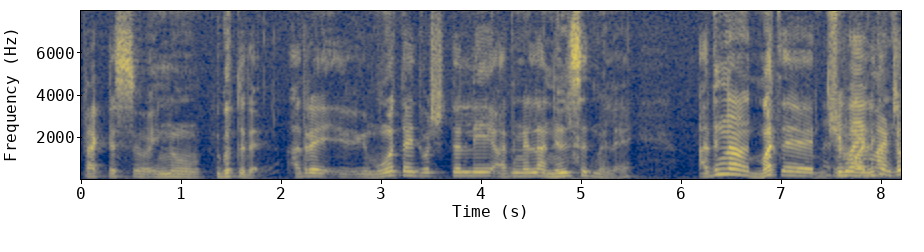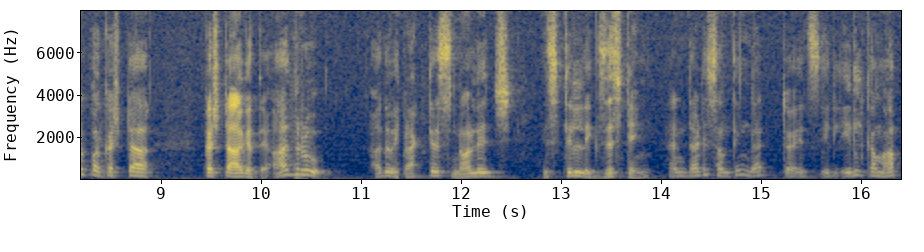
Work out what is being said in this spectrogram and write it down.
ಪ್ರಾಕ್ಟೀಸ್ ಇನ್ನೂ ಗೊತ್ತಿದೆ. ಆದರೆ ಈಗ ಮೂವತ್ತೈದು ವರ್ಷದಲ್ಲಿ ಅದನ್ನೆಲ್ಲ ನಿಲ್ಲಿಸಿದ ಮೇಲೆ ಅದನ್ನ ಮತ್ತೆ ಶುರು ಮಾಡಲಿಕ್ಕೆ ಒಂದು ಸ್ವಲ್ಪ ಕಷ್ಟ ಕಷ್ಟ ಆಗುತ್ತೆ ಆದರೂ ಅದು practice knowledge is still existing and that is something that it's it's, it, come come up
